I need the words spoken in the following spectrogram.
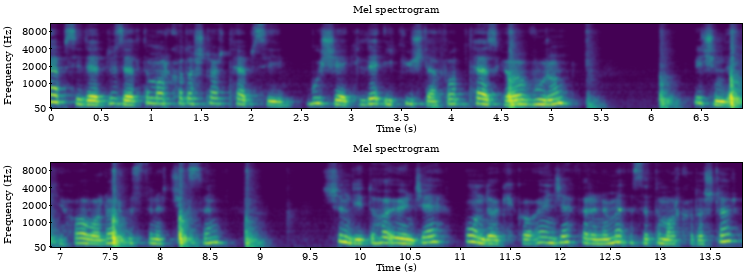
Tepside düzelttim arkadaşlar. Tepsiyi bu şekilde 2-3 defa tezgaha vurun. İçindeki havalar üstüne çıksın. Şimdi daha önce 10 dakika önce fırınımı ısıttım arkadaşlar.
